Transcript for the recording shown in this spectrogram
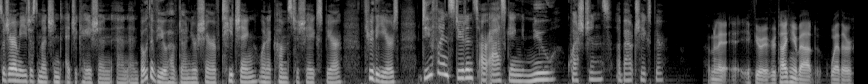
So, Jeremy, you just mentioned education, and, and both of you have done your share of teaching when it comes to Shakespeare through the years. Do you find students are asking new questions about Shakespeare? I mean, if you're if you're talking about whether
